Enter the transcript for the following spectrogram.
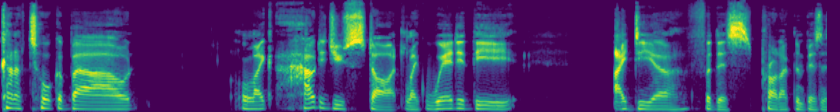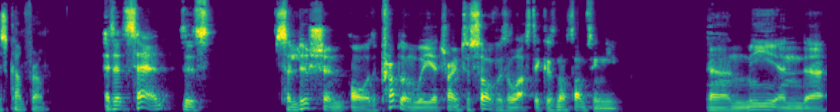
kind of talk about like how did you start? Like where did the idea for this product and business come from? As I said, this solution or the problem we are trying to solve with Elastic is not something new. And me and uh,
